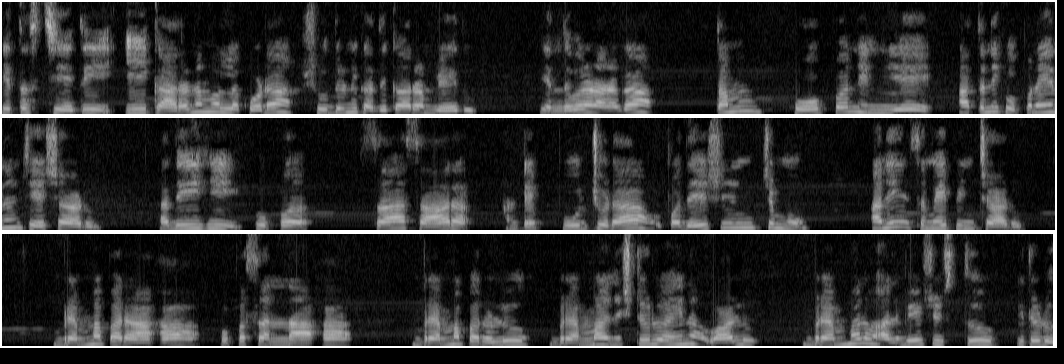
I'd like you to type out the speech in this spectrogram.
హితశ్చేతి. ఈ కారణం వల్ల కూడా శూద్రునికి అధికారం లేదు. ఎందువలనగా తం హోపనిన్యే అతనికి ఉపనయనం చేశాడు. అదీహి ఉప సార అంటే పూజ్యుడా ఉపదేశించుము అని సమీపించాడు. బ్రహ్మపరాహ ఉపసన్నాహ బ్రహ్మపరులు బ్రహ్మనిష్ఠులు అయిన వాళ్ళు బ్రహ్మను అన్వేషిస్తూ ఇతడు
